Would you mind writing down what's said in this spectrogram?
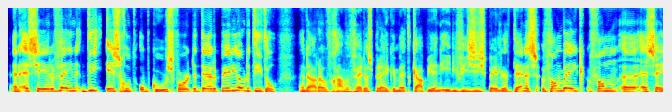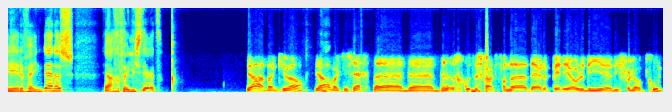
En SC Heerenveen die is goed op koers voor de derde periodetitel. En daarover gaan we verder spreken met KPNI-divisie-speler Dennis van Beek van eh, SC Heerenveen. Dennis, ja, gefeliciteerd. Ja, dankjewel. Ja, wat je zegt, eh, de, de, de start van de derde periode die, eh, die verloopt goed.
